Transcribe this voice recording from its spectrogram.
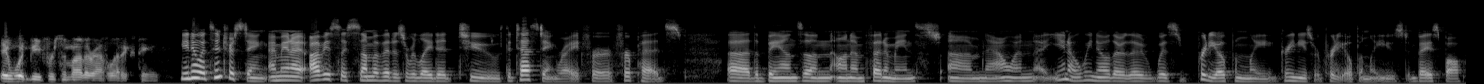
it would be for some other athletics teams. You know, it's interesting. I mean, I, obviously, some of it is related to the testing, right, for for PEDs. Uh, the bans on, on amphetamines um, now, and uh, you know we know there, there was pretty openly greenies were pretty openly used in baseball,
